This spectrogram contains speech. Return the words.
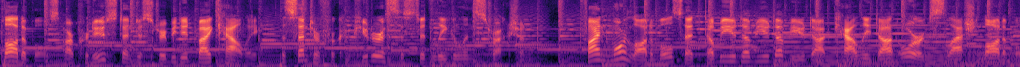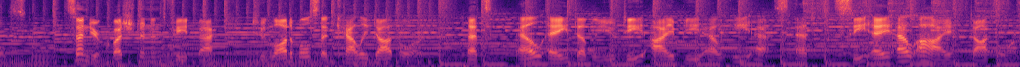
Lawdibles are produced and distributed by CALI, the Center for Computer Assisted Legal Instruction. Find more Lawdibles at www.cali.org/lawdibles. Send your question and feedback to lawdibles at cali.org. That's L A W D I B L E S at C A L I dot org.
